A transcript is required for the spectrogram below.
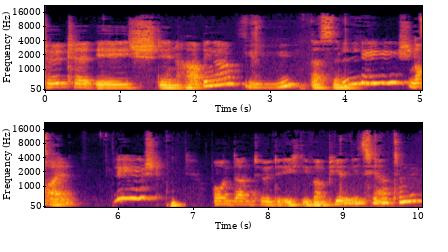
töte ich den Harbinger. Mhm. Das sind noch ein. Licht. Und dann töte ich die Vampirinitiaten.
